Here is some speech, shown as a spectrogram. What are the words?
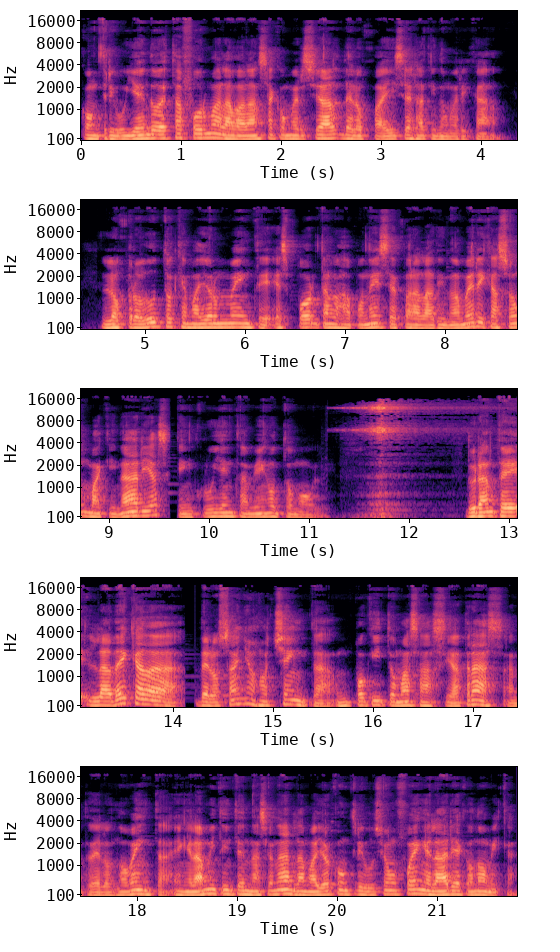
contribuyendo de esta forma a la balanza comercial de los países latinoamericanos. Los productos que mayormente exportan los japoneses para Latinoamérica son maquinarias que incluyen también automóviles. Durante la década de los años 80, un poquito más hacia atrás, antes de los 90, en el ámbito internacional la mayor contribución fue en el área económica,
